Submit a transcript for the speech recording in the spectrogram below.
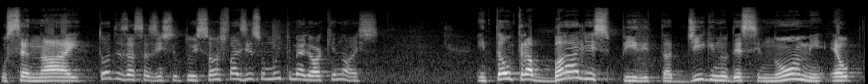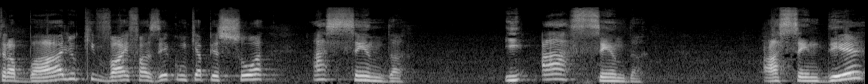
O Senai, todas essas instituições fazem isso muito melhor que nós. Então, o trabalho espírita digno desse nome é o trabalho que vai fazer com que a pessoa ascenda e ascenda. Ascender,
